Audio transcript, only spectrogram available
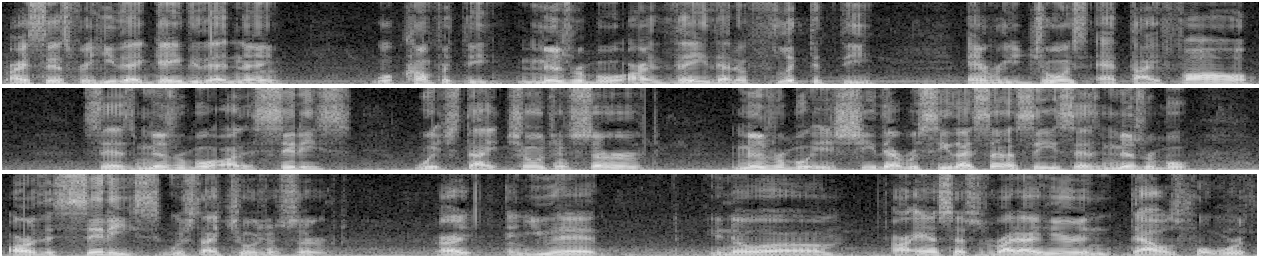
Right? It says, For he that gave thee that name will comfort thee. Miserable are they that afflicted thee and rejoice at thy fall. Says, Miserable are the cities which thy children served. Miserable is she that received thy son. See, he says, Miserable are the cities which thy children served. Right? And you had, you know, um, our ancestors right out here in Dallas, Fort Worth,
